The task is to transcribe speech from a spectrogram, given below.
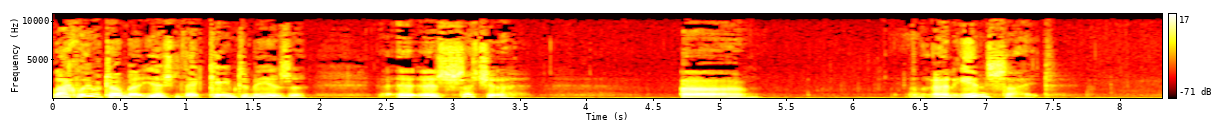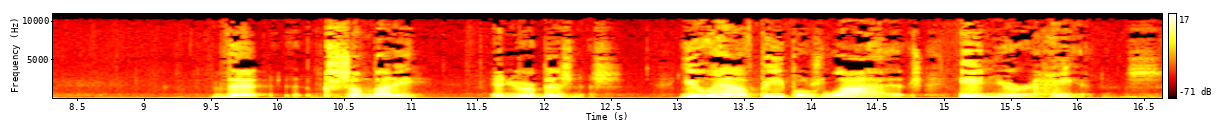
like we were talking about yesterday that came to me as a as such a uh, an insight that somebody in your business you have people's lives in your hands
